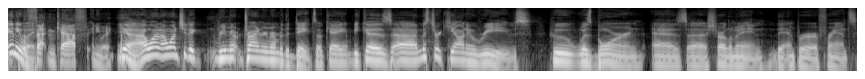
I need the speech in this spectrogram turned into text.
Anyway, fattened calf. Anyway. yeah, I want I want you to remember, try and remember the dates, okay? Because uh, Mr. Keanu Reeves, who was born as uh, Charlemagne, the Emperor of France,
